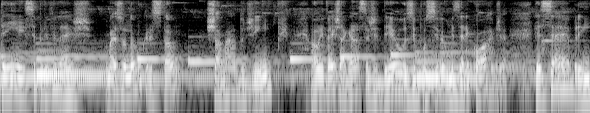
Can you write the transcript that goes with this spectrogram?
tem esse privilégio, mas o não cristão chamado de ímpio, ao invés da graça de Deus e possível misericórdia, recebe em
